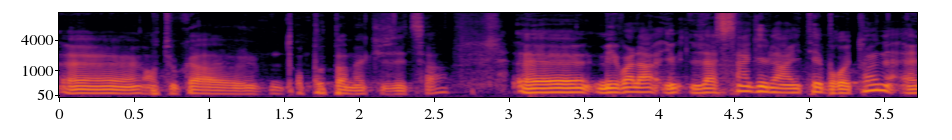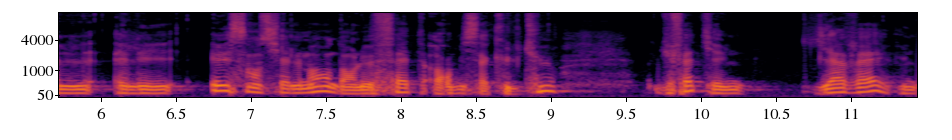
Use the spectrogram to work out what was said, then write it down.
en tout cas, on ne peut pas m'accuser de ça. mais voilà, la singularité bretonne, elle, est essentiellement dans le fait, hormis sa culture, du fait qu'il y, une, y avait une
